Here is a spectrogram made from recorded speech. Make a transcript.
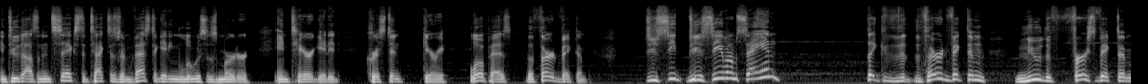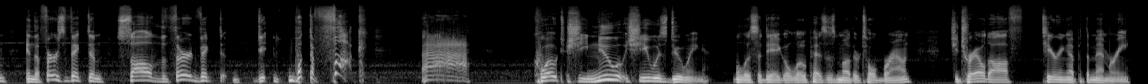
In 2006, detectives investigating Lewis's murder interrogated Kristen Gary Lopez, the third victim. Do you see? Do you see what I'm saying? Like the, the third victim knew the first victim, and the first victim saw the third victim. What the fuck? Ah, quote: She knew what she was doing. Melissa Daigle Lopez's mother told Brown. She trailed off, tearing up at the memory.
